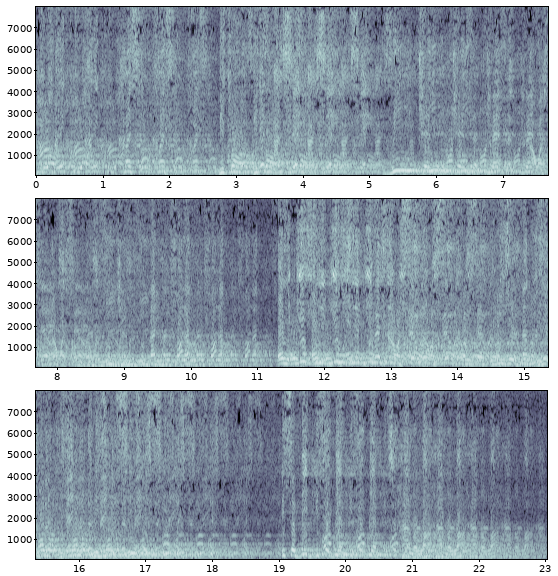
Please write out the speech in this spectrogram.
how I conduct myself, myself, myself. Because, because I say, I say, I say, we cannot separate ourselves, ourselves, our religion, that we follow, follow, follow. And if we, if we separate ourselves, ourselves from the religion that we follow, then the result it's a big problem, problem. Subhanallah, subhanallah, subhanallah, subhanallah, subhanallah.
